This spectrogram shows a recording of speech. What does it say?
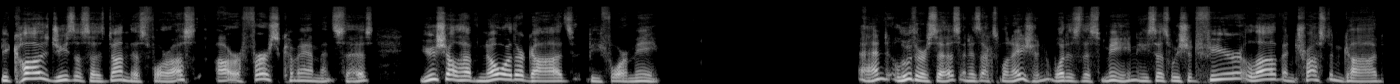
Because Jesus has done this for us, our first commandment says, You shall have no other gods before me. And Luther says in his explanation, What does this mean? He says, We should fear, love, and trust in God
